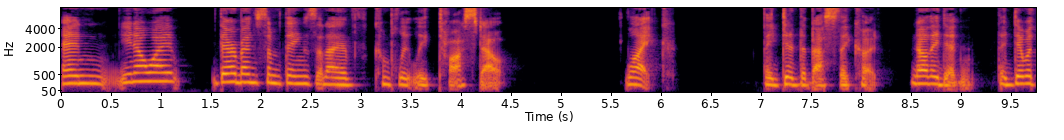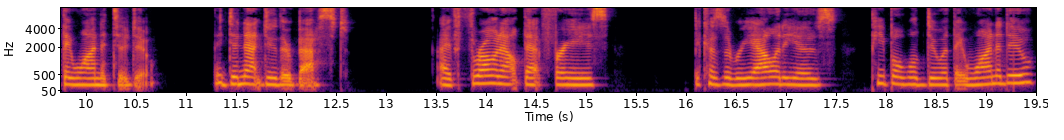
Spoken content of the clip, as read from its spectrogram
And you know what? There have been some things that I've completely tossed out like they did the best they could. No, they didn't. They did what they wanted to do. They did not do their best. I've thrown out that phrase because the reality is people will do what they want to do.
